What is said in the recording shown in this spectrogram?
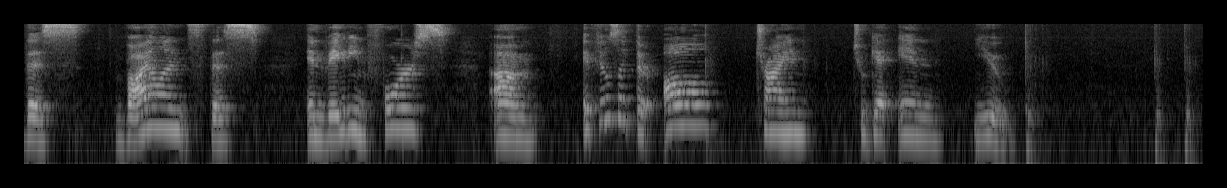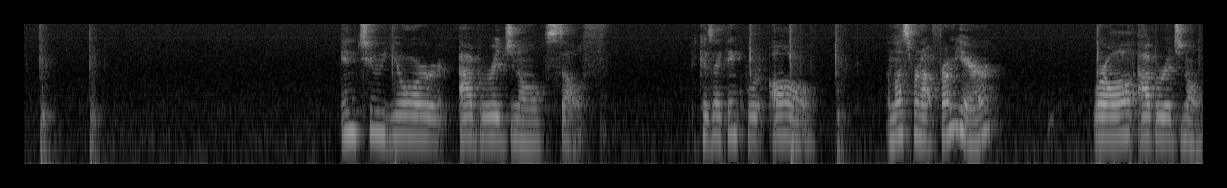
this violence, this invading force. Um, it feels like they're all trying to get in you. Into your Aboriginal self. Because I think we're all, unless we're not from here, we're all Aboriginal.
